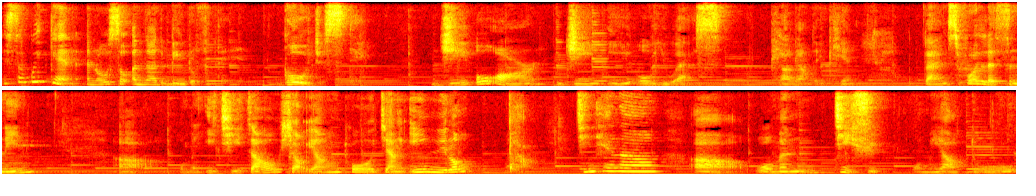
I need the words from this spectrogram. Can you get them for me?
is a weekend and also another beautiful day. Gorgeous day. G O R G E O U S. 漂亮的一天。Thanks for listening. 啊、我们一起找小羊驼讲英语喽。好，今天呢， 啊、我们继续，我们要读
